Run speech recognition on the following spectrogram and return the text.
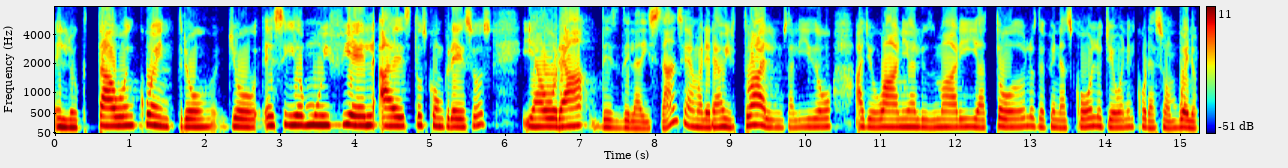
el octavo encuentro. Yo he sido muy fiel a estos congresos y ahora desde la distancia, de manera virtual, he salido a Giovanni, a Luz Mari y a todos los de FENASCO, los llevo en el corazón. Bueno,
